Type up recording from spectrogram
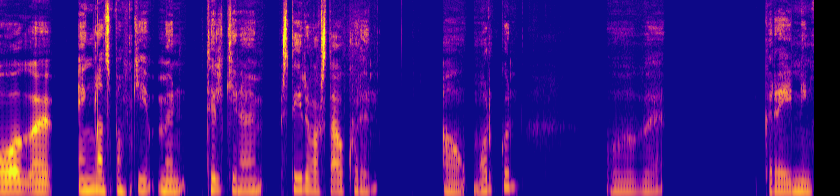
og Englandsbanki mun tilkynna um stýrivaksta ákvörðin á morgun. Og greining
